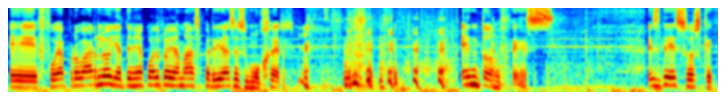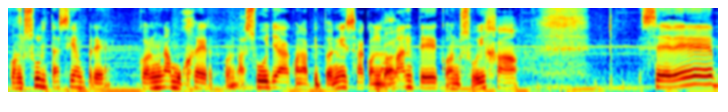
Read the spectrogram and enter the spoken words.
eh, fue a probarlo y ya tenía cuatro llamadas perdidas de su mujer. Entonces, es de esos que consulta siempre con una mujer, con la suya, con la pitonisa, con la Vale. amante, con su hija. Se ve,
